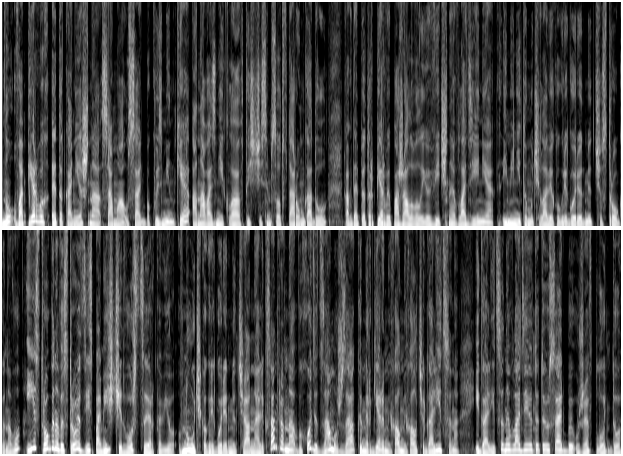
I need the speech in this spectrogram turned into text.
Ну, во-первых, это, конечно, сама усадьба Кузьминки. Она возникла в 1702 году, когда Петр I пожаловал ее в вечное владение именитому человеку Григорию Дмитриевичу Строганову. И Строгановы строят здесь помещичий двор с церковью. Внучка Григория Дмитриевича Анна Александровна выходит замуж за камергера Михаила Михайловича Голицына. И Голицыны владеют этой усадьбой уже вплоть до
